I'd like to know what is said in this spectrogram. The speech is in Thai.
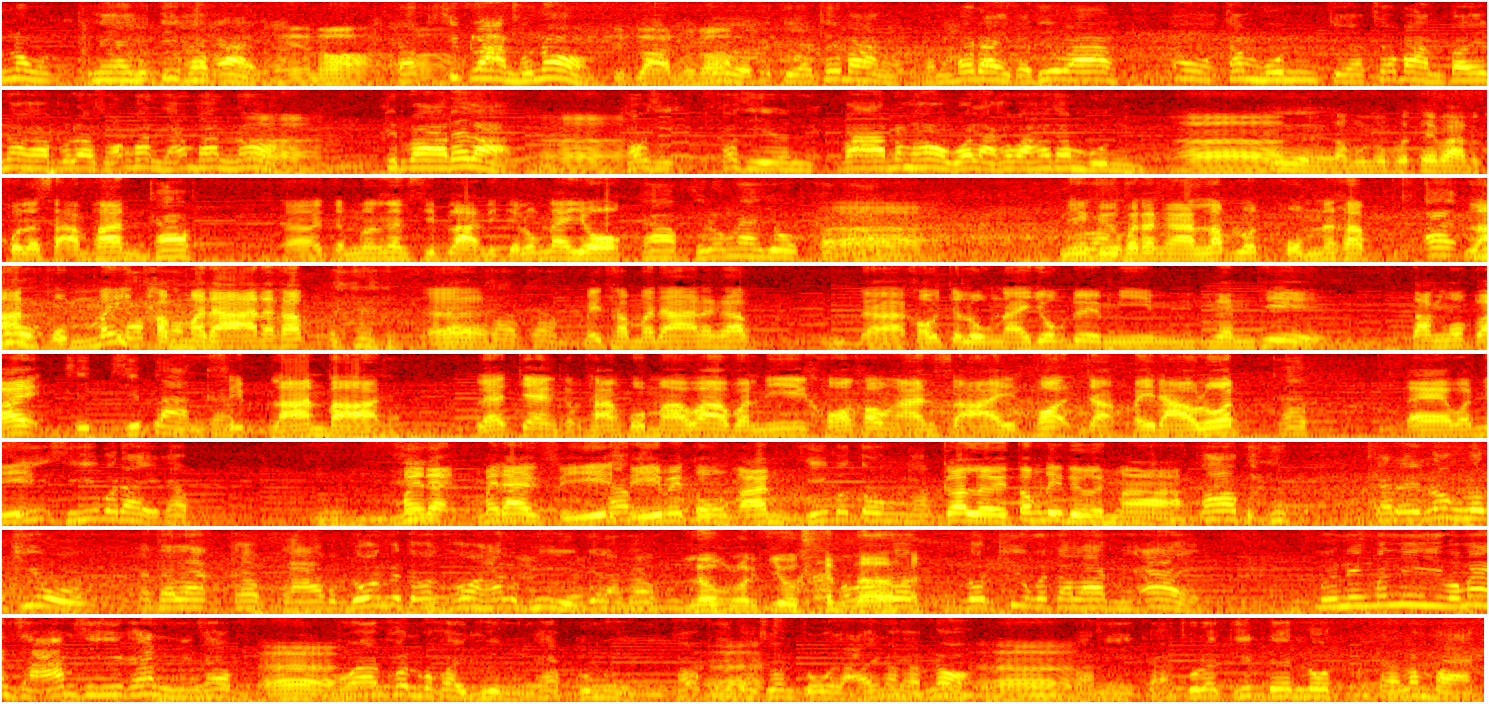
น้องแนวอยู่ที่ครับอ้ายแน่เนาะกับสิบล้านพุ่นเนาะสิบล้านหมูเอเนาะอไปแจกชาวบ้านกันบ่ได้ก็ถือว่าเอ้าทำบุญแจกชาวบ้านไปเนาะครับพุ่นละ2,000 3,000เนาะอ่าคิดว่าได้ล่ะเออเขาสิเขาสิว่าน้ำเฮาบ่ล่ะเขาว่าเขาทำบุญ เออเออ ทำบุญกับพุทธบ้านคนละสามพันครับจำนวนเงินสิบล้านนี่จะลงนายกครับสิลงนายกครับอ่านี่คือพนักงานรับรถผมนะครับอะร้านผมไม่ครับธรรมดานะครับ เออครับครับไม่ธรรมดานะครับอ่าเขาจะลงนายกด้วยมีเงินที่ ตั้งงบไว้ สิบสิบล้านครับ 10 ล้านบาท ครับ และแจ้งกับทางผมมาว่าวันนี้ขอเข้างานสาย เพราะจะไปดาวน์รถ ครับแต่วันสีนี้สีบ่ได้ครับ ไม่ได้ไม่ได้สีครับ สีไม่ตรงกัน สีบ่ตรงครับ ก็เลยต้องได้เดินมา ครับจะได้ล่องรถคิวกันตลาดครับขาบักโดนก็ต้องโทรหาลูกพี่นี่แหละครับลงรถคิวกันเพราะเถว่าอะรถรถคิวกันตลาดนี่อ้าย มือหนึงมันมีอยู่ประมาณ3 4คันนึงครับเออ เพราะว่าคนบ่ค่อยขึ้นครับกูมือนี่เขามีรถส่วนตัวหลายเนาะครับเนาะเออ ตอนนี้การธุรกิจเดินรถมันก็ลำบาก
